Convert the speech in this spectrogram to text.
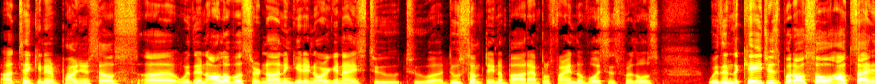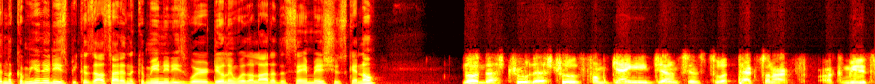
uh, taking it upon yourselves uh, within all of us or none and getting organized to to uh, do something about amplifying the voices for those within the cages, but also outside in the communities, because outside in the communities we're dealing with a lot of the same issues, que no? No, that's true. That's true. From gang injunctions to attacks on our our communities,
